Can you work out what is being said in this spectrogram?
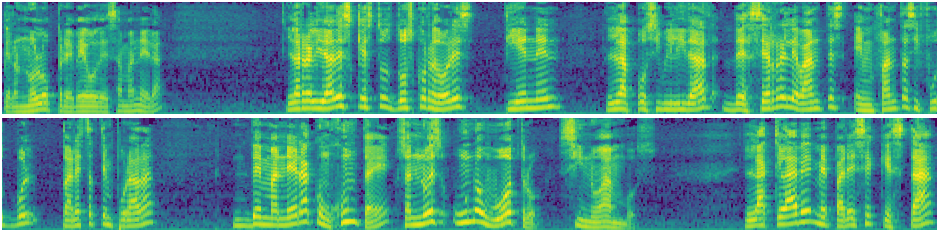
pero no lo preveo de esa manera. La realidad es que estos dos corredores tienen la posibilidad de ser relevantes en fantasy fútbol para esta temporada de manera conjunta, ¿eh? O sea, no es uno u otro, sino ambos. La clave me parece que está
